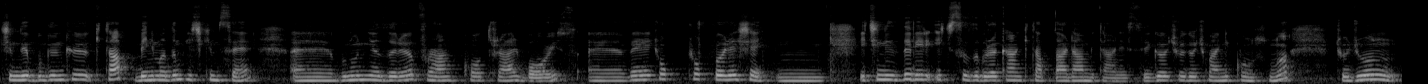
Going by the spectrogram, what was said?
Şimdi bugünkü kitap Benim Adım Hiç Kimse. Ee, bunun yazarı Frank Cottrell Boyce Ee, ve çok çok böyle şey hmm, içinizde bir iç sızı bırakan kitaplardan bir tanesi. Göç ve göçmenlik konusunu çocuğun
